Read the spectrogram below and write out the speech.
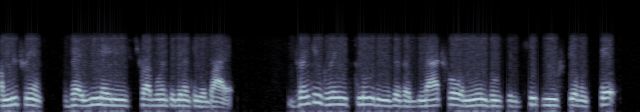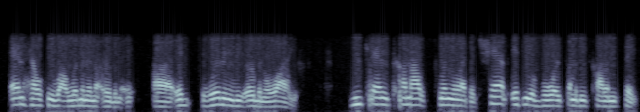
um, nutrients that you may be struggling to get into your diet. Drinking green smoothies is a natural immune booster to keep you feeling fit and healthy while living in the urban uh, living the urban life. You can come out swinging like a champ if you avoid some of these common mistakes.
